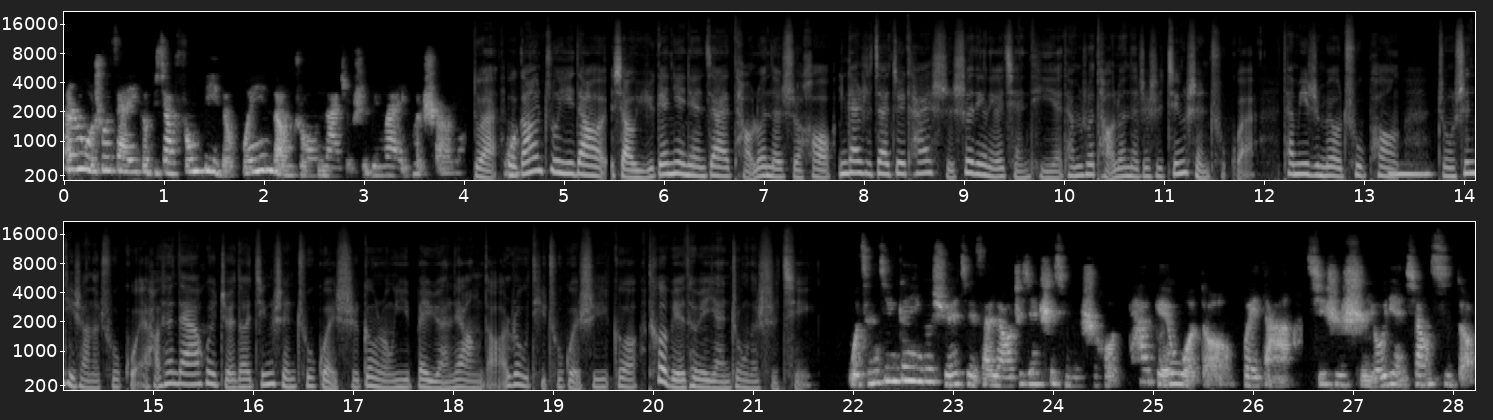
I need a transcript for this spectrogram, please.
那如果说在一个比较封闭的婚姻当中，那就是另外一回事儿了。对我刚刚注意到，小鱼跟念念在讨论的时候，应该是在最开始设定了一个前提，他们说讨论的这是精神出轨，他们一直没有触碰这种身体上的出轨，好像大家会觉得精神出轨是更容易被原谅的，肉体出轨是一个特别特别严重的事情。我曾经跟一个学姐在聊这件事情的时候，她给我的回答其实是有点相似的。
